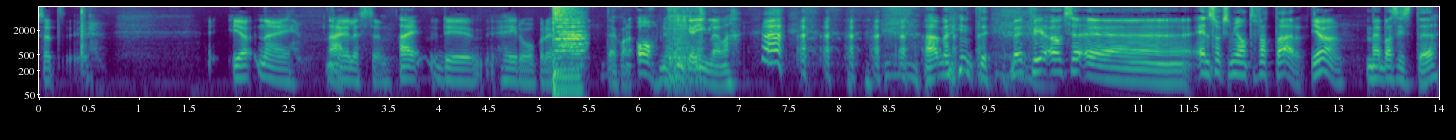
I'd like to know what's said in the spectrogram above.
Så att, eh, ja, nej, Nej. jag är ledsen. Nej. Det hej då på det. Där kom den. Åh, nu funkar jinglarna. ja, men inte... Men för jag också, eh, en sak som jag inte fattar Ja, med basister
